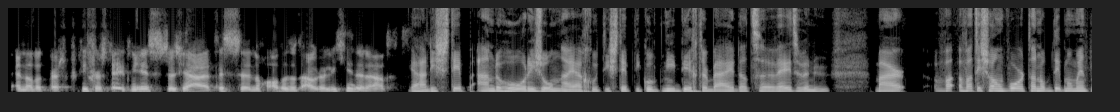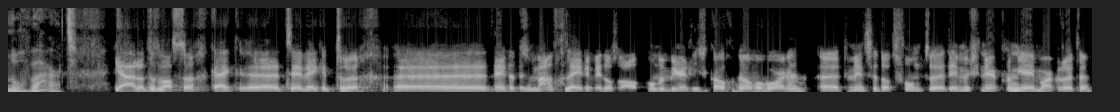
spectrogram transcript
En dat het perspectief er steeds niet is. Dus ja, het is uh, nog altijd het oude liedje inderdaad. Ja, die stip aan de horizon. Nou ja, goed, die stip die komt niet dichterbij, dat weten we nu. Maar wat is zo'n woord dan op dit moment nog waard? Ja, dat is lastig. Kijk, uh, twee weken terug, uh, nee, dat is een maand geleden inmiddels al, kon er meer risico genomen worden. Uh, tenminste, dat vond demissionair premier Mark Rutte.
